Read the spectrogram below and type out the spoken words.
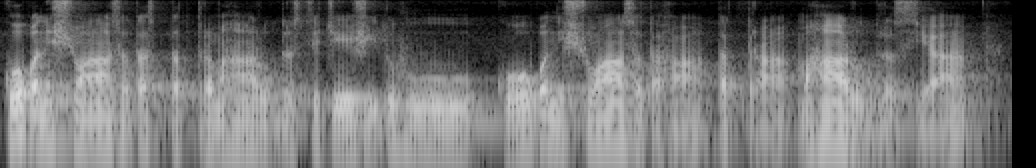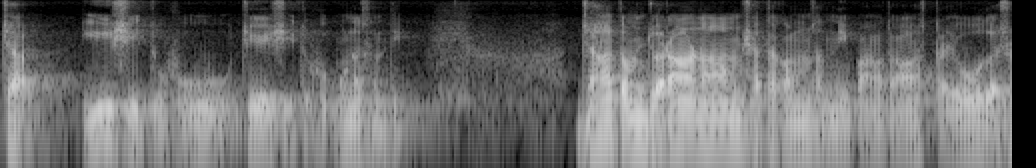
ಕೋಪನಿಶ್ವಾಸತಸ್ತತ್ರ ಮಹಾರುದ್ರಸ್ಯ ಚೇಷಿತು ಕೋಪನಿಶ್ವಾಸತಃ ತತ್ರ ಮಹಾರುದ್ರಸ್ಯ ಚ ಈಶಿತು ಚೇಷಿತು ಗುಣಸಂಧಿ. ಜಾತಂ ಜ್ವರಾಣಾಂ ಶತಕಂ ಸನ್ನಿಪಾತಾಸ್ತ್ರಯೋದಶ,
